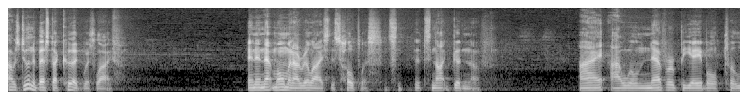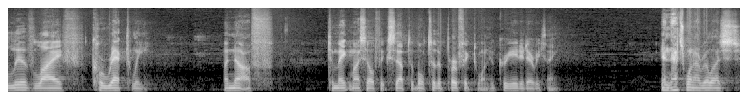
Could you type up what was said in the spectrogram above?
I was doing the best I could with life. And in that moment, I realized it's hopeless. It's, it's not good enough. I, I will never be able to live life correctly enough to make myself acceptable to the perfect one who created everything. And that's when I realized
